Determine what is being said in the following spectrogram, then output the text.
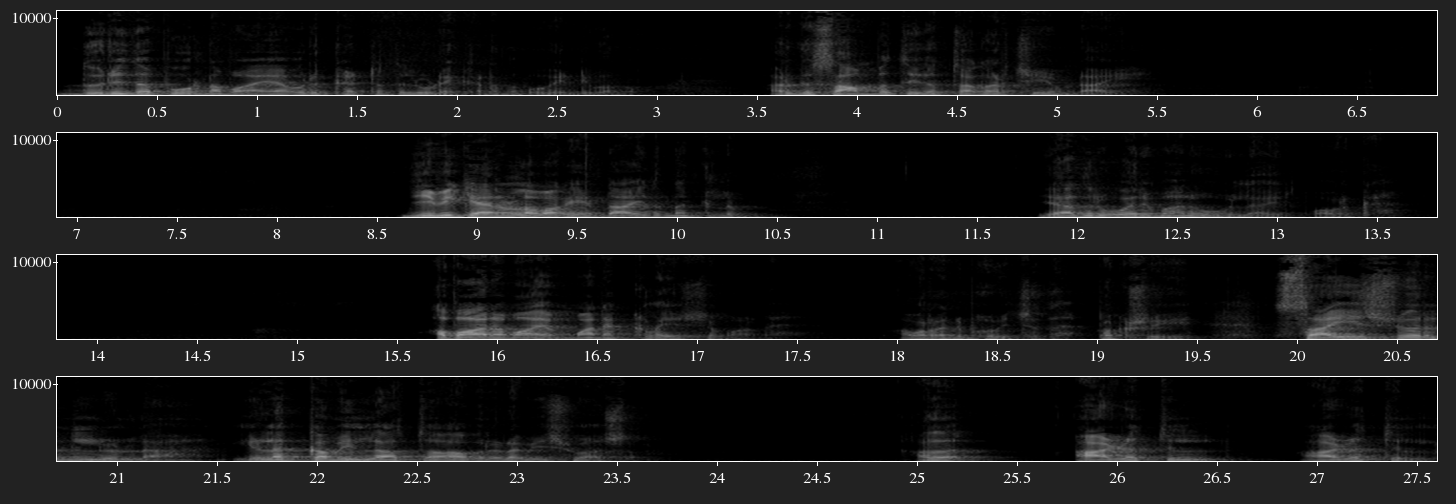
ദുരിതപൂർണമായ ഒരു ഘട്ടത്തിലൂടെ കടന്നു പോകേണ്ടി വന്നു. അവർക്ക് സാമ്പത്തിക തകർച്ചയുണ്ടായി. ജീവിക്കാനുള്ള വകയുണ്ടായിരുന്നെങ്കിലും യാതൊരു വരുമാനവുമില്ലായിരുന്നു അവർക്ക്. അപാരമായ മനക്ലേശമാണ് അവർ അനുഭവിച്ചത്. പക്ഷേ സൈശ്വരനിലുള്ള ഇളക്കമില്ലാത്ത അവരുടെ വിശ്വാസം അത് ആഴത്തിൽ ആഴത്തിൽ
